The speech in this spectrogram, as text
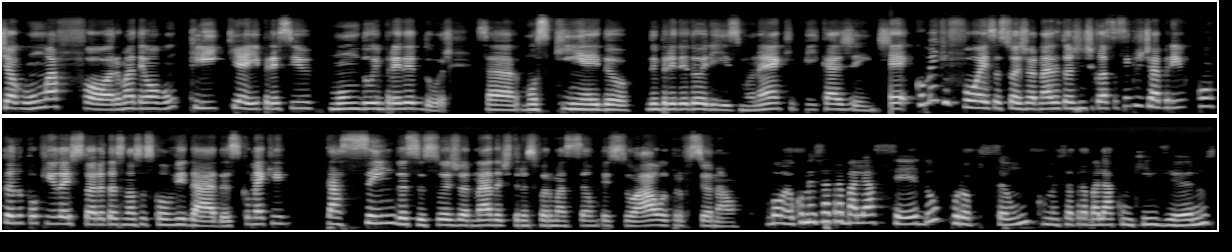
de alguma forma, deu algum clique aí para esse mundo empreendedor. Essa mosquinha aí do, do empreendedorismo, né? Que pica a gente. É, como é que foi essa sua jornada? Então, a gente gosta sempre de abrir contando um pouquinho da história das nossas convidadas. Como é que está sendo essa sua jornada de transformação pessoal e profissional? Bom, eu comecei a trabalhar cedo, por opção. Comecei a trabalhar com 15 anos.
